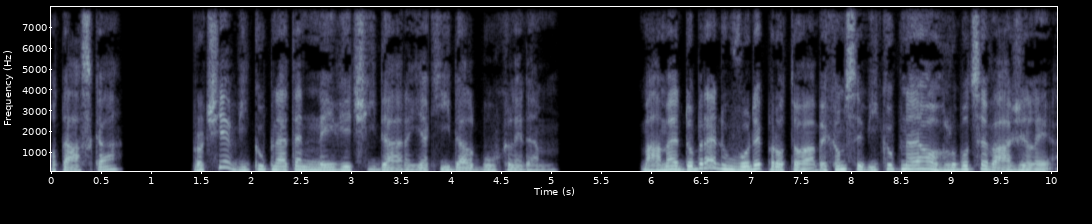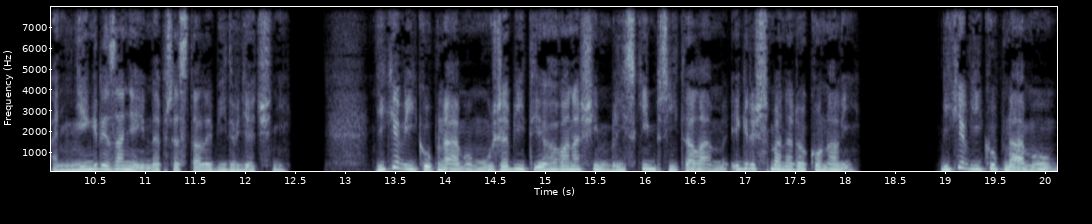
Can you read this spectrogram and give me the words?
Otázka. Proč je výkupné ten největší dar, jaký dal Bůh lidem? Máme dobré důvody pro to, abychom si výkupného hluboce vážili a nikdy za něj nepřestali být vděční. Díky výkupnému může být Jehova naším blízkým přítelem, i když jsme nedokonalí. Díky výkupnému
